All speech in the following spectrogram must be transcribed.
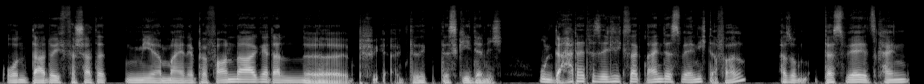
und dadurch verschattet mir meine PV-Anlage, dann äh, das geht ja nicht. Und da hat er tatsächlich gesagt, nein, das wäre nicht der Fall. Also das wäre jetzt kein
